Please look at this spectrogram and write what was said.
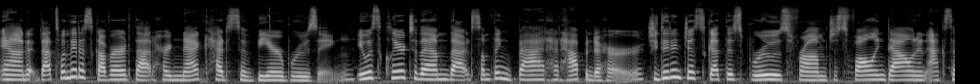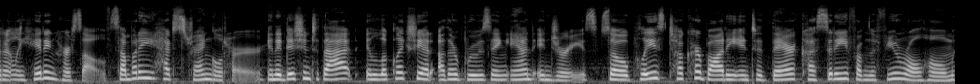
and that's when they discovered that her neck had severe bruising. It was clear to them that something bad had happened to her. She didn't just get this bruise from just falling down and accidentally hitting herself. Somebody had strangled her. In addition to that, it looked like she had other bruising and injuries. So police took her body into their custody from the funeral home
